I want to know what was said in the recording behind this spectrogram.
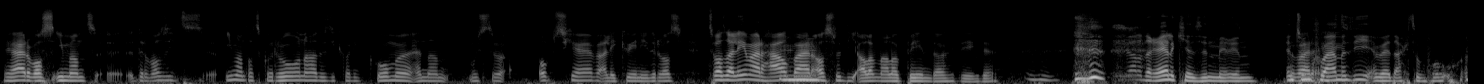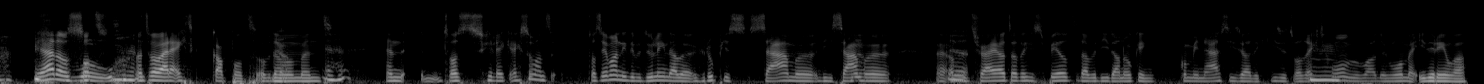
ja, er was iemand, eh, er was iets, iemand had corona, dus die kon niet komen. En dan moesten we opschuiven. Allee, ik weet niet. Er was, het was alleen maar haalbaar Mhm. als we die allemaal op één dag deden. We hadden er eigenlijk geen zin meer in. En toen kwamen echt- die en wij dachten, wow. Ja, dat was zot. Wow. Want we waren echt kapot op dat Ja. moment. Uh-huh. En het was gelijk echt zo, want het was helemaal niet de bedoeling dat we groepjes samen, die samen eh, op Ja. de try-out hadden gespeeld, dat we die dan ook in combinatie zouden kiezen. Het was echt Mhm. gewoon, we wouden gewoon met iedereen wat,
